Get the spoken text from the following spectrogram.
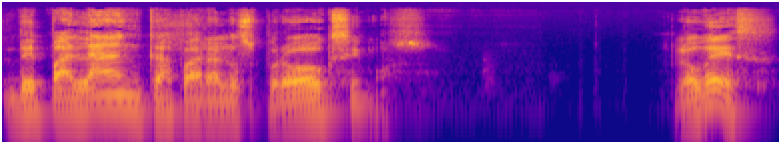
de palanca para los próximos. ¿Lo ves?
